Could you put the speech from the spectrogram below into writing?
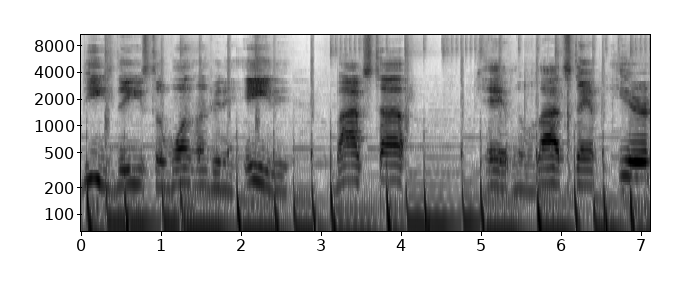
these days to 180. Box top, have no lot stamp here.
